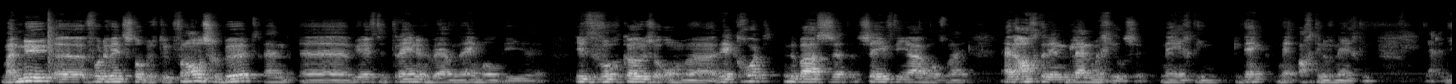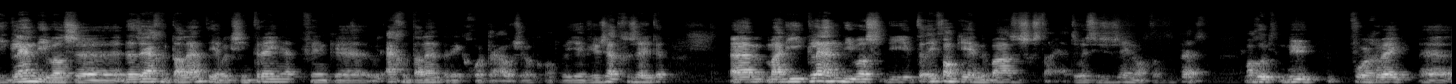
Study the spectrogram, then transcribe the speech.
Maar nu, eh, voor de winterstop, is natuurlijk van alles gebeurd. En eh, nu heeft de trainer Hubert van Hemel, die, eh, die heeft ervoor gekozen om Rick Gort in de basis te zetten. 17 jaar volgens mij. En achterin Glenn Michielsen, 19. Ik denk, nee, 18 of 19. Ja, die Glenn, die was, dat is echt een talent. Die heb ik zien trainen. Vind ik echt een talent. Rick Gort trouwens ook, had bij JVZ gezeten. Ehm, maar die Glenn, die, was, die heeft- een keer in de basis gestaan. Ja, toen is hij zo zenuwachtig verpest. Maar goed, nu, vorige week, eh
